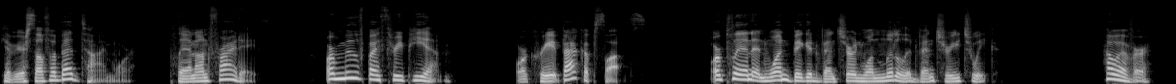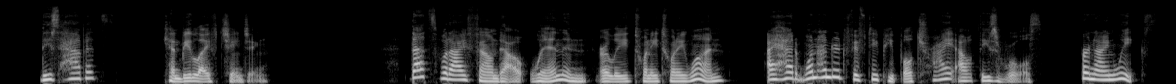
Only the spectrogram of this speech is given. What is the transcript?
give yourself a bedtime, or plan on Fridays, or move by 3 p.m., or create backup slots, or plan in one big adventure and one little adventure each week. However, these habits can be life changing. That's what I found out when, in early 2021, I had 150 people try out these rules for nine weeks.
